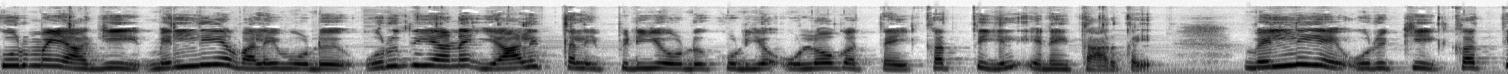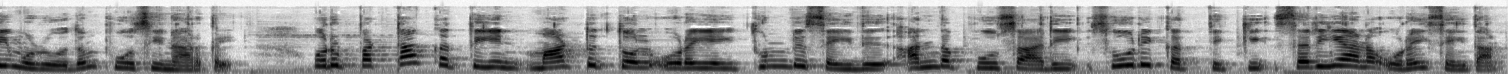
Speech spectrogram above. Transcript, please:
கூர்மையாகி மெல்லிய வளைவோடு உறுதியான யாழித்தலை பிடியோடு கூடிய உலோகத்தை கத்தியில் இணைத்தார்கள். வெள்ளியை உருக்கி கத்தி முழுவதும் பூசினார்கள். ஒரு பட்டாக்கத்தியின் மாட்டுத்தோல் உரையை துண்டு செய்து அந்த பூசாரி சூரி கத்திக்கு சரியான உரை செய்தான்.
